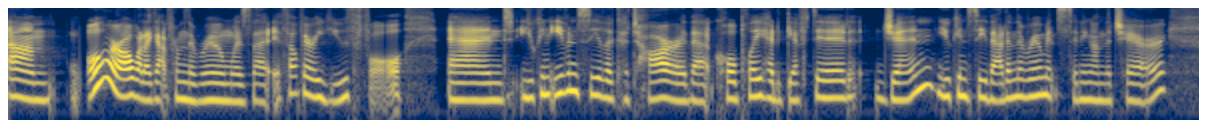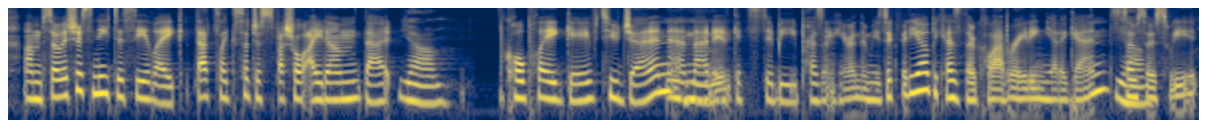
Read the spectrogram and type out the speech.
Um, overall, what I got from the room was that it felt very youthful. And you can even see the guitar that Coldplay had gifted Jin. You can see that in the room. It's sitting on the chair. Um, so it's just neat to see, like, that's like such a special item that yeah Coldplay gave to Jin and that Mhm. it gets to be present here in the music video because they're collaborating yet again. So, so sweet.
